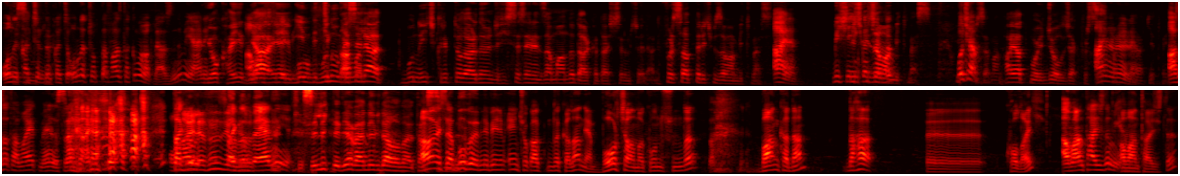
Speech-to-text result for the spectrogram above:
Onu kaçırdım kaçırdım. Onunla çok da fazla takılmamak lazım değil mi? Yani Yok hayır Ama ya e, bu, indi, bunu çıktı ama- mesela bunu hiç kriptolardan önce hisse senedi zamanında da arkadaşlarım söylerdi. Fırsatlar hiçbir zaman bitmez. aynen. Bir şeyi Hiçbir kaçırdın. zaman bitmez. Hocam- Hiçbir zaman. Hayat boyunca olacak fırsatlar. Aynen öyle. Merak etmeyin. Aza tamah etmeyen ısrarla aynı şey. Onayladınız ya Takıl beğendin ya. Kesinlikle diye ben de bir daha onay Ama mesela bu bölümde benim en çok aklımda kalan yani borç alma konusunda bankadan daha e, kolay, Avantajlı mı yani? avantajlı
